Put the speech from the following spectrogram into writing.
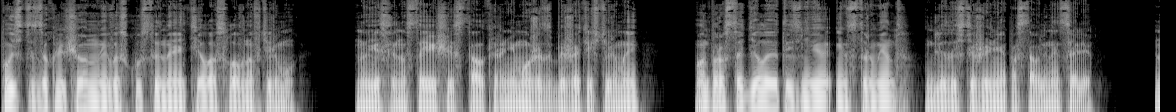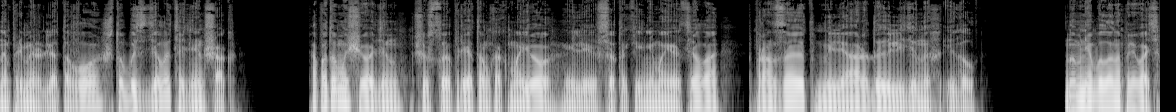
Пусть заключенный в искусственное тело словно в тюрьму. Но если настоящий сталкер не может сбежать из тюрьмы, он просто делает из нее инструмент для достижения поставленной цели. Например, для того, чтобы сделать один шаг. А потом еще один, чувствуя при этом, как мое, или все-таки не мое тело, пронзают миллиарды ледяных игл. Но мне было наплевать.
